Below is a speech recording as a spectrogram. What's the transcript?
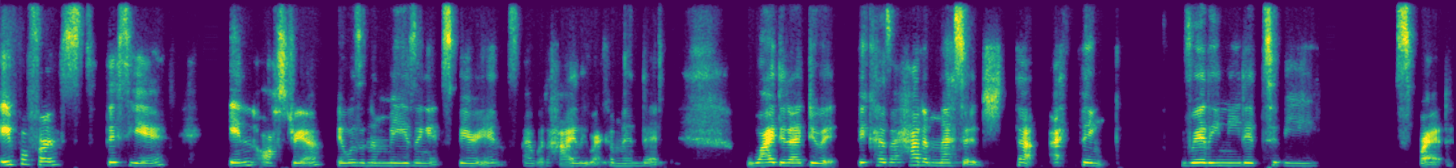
April 1st this year in Austria. It was an amazing experience. I would highly recommend it. Why did I do it? Because I had a message that I think really needed to be spread.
